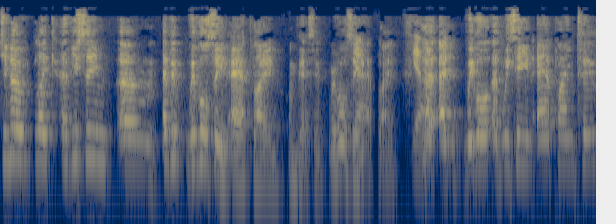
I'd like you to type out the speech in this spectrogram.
Do you know, like, have you seen, um, have you, we've all seen Airplane, I'm guessing. We've all seen Yeah. Airplane. Yeah. Uh, and we've all, have we seen Airplane 2?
